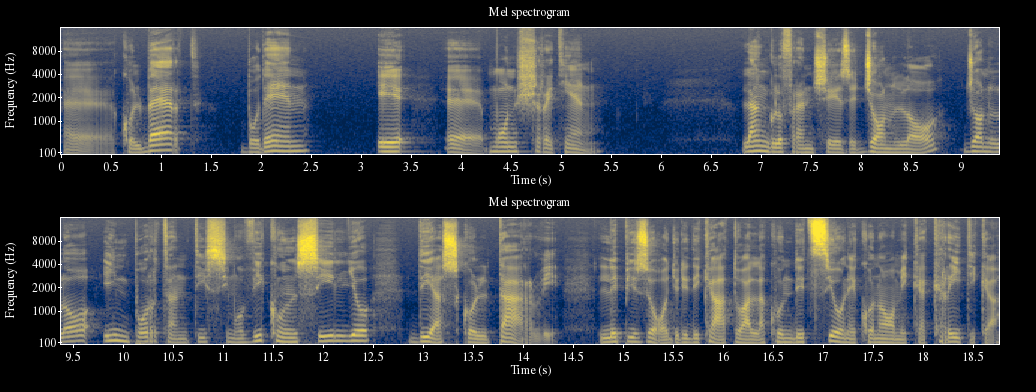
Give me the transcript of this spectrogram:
eh, Colbert, Baudin e eh, Montchretien. L'anglo-francese John Law, John Law importantissimo, vi consiglio di ascoltarvi l'episodio dedicato alla condizione economica critica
